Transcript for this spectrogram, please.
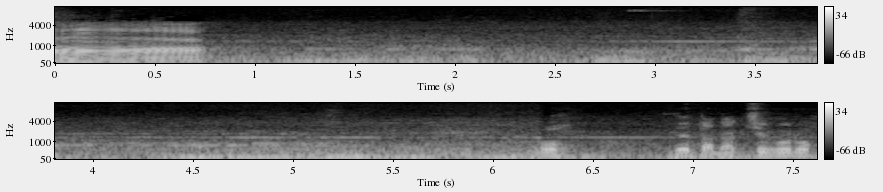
へえお出たナチグロ。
